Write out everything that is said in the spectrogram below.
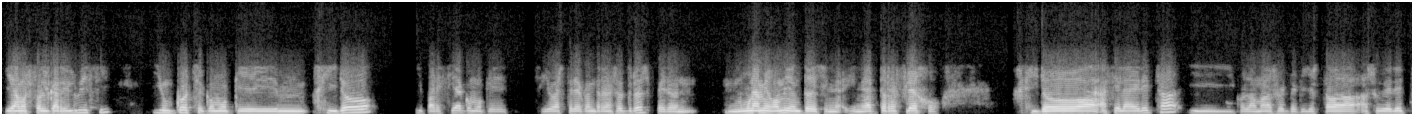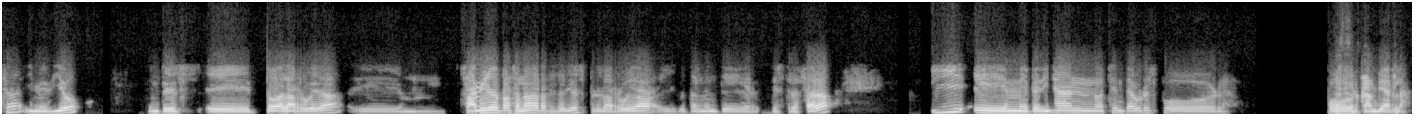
íbamos por el carril bici y un coche como que mm, giró y parecía como que iba a estrellar contra nosotros, pero un amigo mío entonces en, el acto reflejo giró hacia la derecha y con la mala suerte que yo estaba a su derecha y me dio. Entonces, eh, toda la rueda, eh, o sea, a mí no me pasó nada, gracias a Dios, pero la rueda eh, totalmente destrozada y eh, me pedían 80 euros por, por cambiarla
